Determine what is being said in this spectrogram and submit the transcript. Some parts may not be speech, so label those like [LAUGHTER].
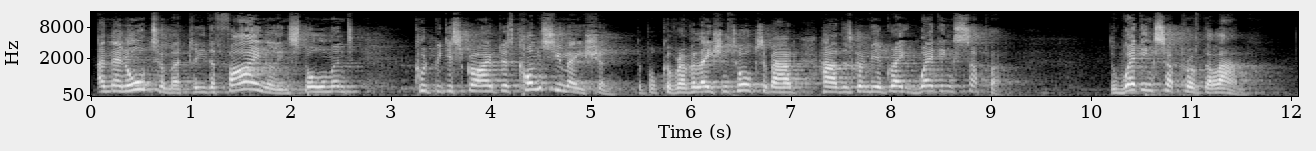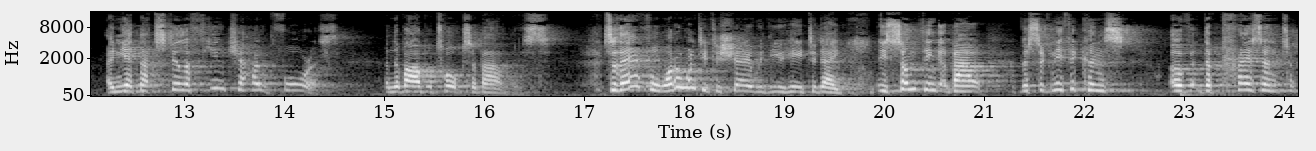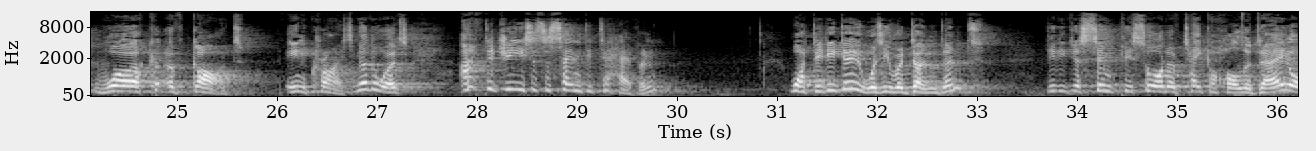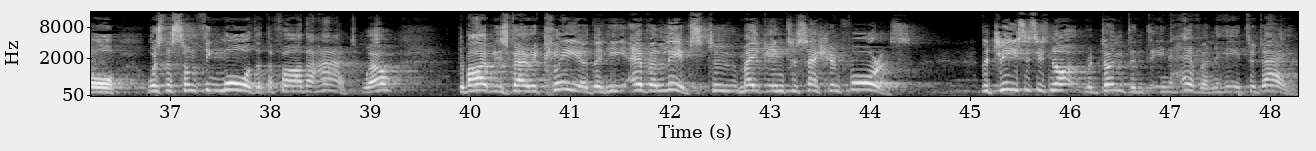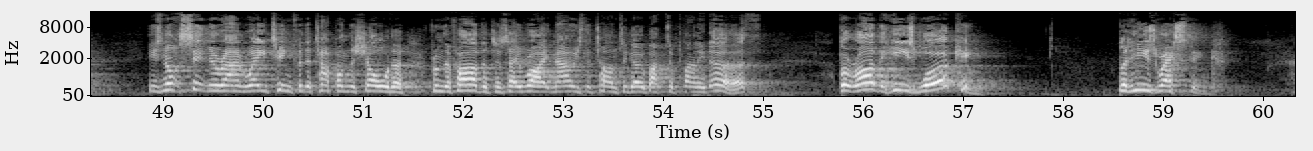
And then ultimately, the final installment could be described as consummation. The book of Revelation talks about how there's going to be a great wedding supper, the wedding supper of the Lamb. And yet, that's still a future hope for us. And the Bible talks about this. So, therefore, what I wanted to share with you here today is something about the significance of the present work of God in Christ. In other words, after Jesus ascended to heaven, what did he do? Was he redundant? Did he just simply sort of take a holiday, or was there something more that the Father had? Well, the Bible is very clear that he ever lives to make intercession for us. That Jesus is not redundant in heaven here today. He's not sitting around waiting for the tap on the shoulder from the Father to say, right, now is the time to go back to planet Earth. But rather, he's working, but he's resting.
